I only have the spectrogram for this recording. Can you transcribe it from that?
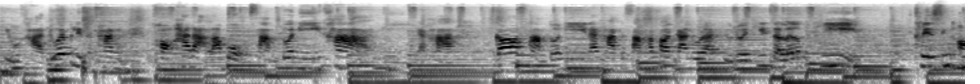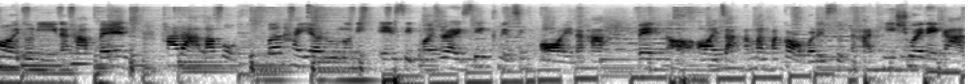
ผิวค่ะ ด้วยผลิตภัณฑ์ของฮาดะระบบ 3 ตัวนี้ค่ะนี่นะคะ ก็ 3 ตัวนี้นะคะ เป็น 3 ขั้นตอนการดูแลผิวโดยที่จะเริ่มที่ cleansing oil ตัวนี้นะคะเป็น ฮาดะระบบ super hyaluronic acid moisturizing cleansing oil นะคะ เป็นออยล์จากน้ำมันมะกอกบริสุทธิ์นะคะ ที่ช่วยในการ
